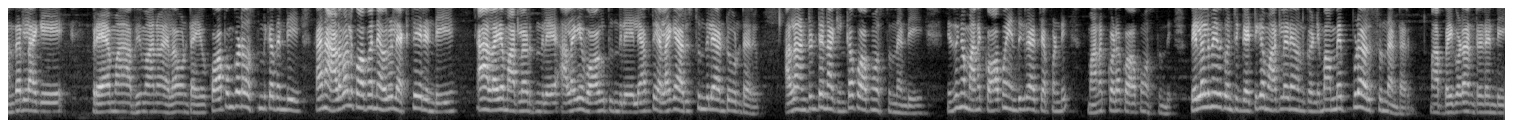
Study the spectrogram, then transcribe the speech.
అందరిలాగే ప్రేమ అభిమానం ఎలా ఉంటాయో కోపం కూడా వస్తుంది కదండి. కానీ ఆడవాళ్ళ కోపాన్ని ఎవరూ లెక్క చేయరండి. అలాగే మాట్లాడుతుందిలే అలాగే వాగుతుందిలే లేకపోతే అలాగే అరుస్తుందిలే అంటూ ఉంటారు. అలా అంటుంటే నాకు ఇంకా కోపం వస్తుందండి. నిజంగా మనకు కోపం ఎందుకు రాదు చెప్పండి? మనకు కూడా కోపం వస్తుంది. పిల్లల మీద కొంచెం గట్టిగా మాట్లాడామనుకోండి మా అమ్మ ఎప్పుడూ అరుస్తుంది అంటారు మా అబ్బాయి కూడా అంటాడండి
